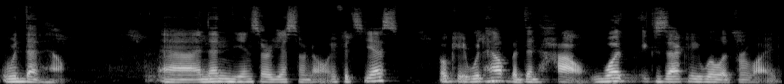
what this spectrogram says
would that help? Uh, and then the answer yes or no. If it's yes, okay, it would help, but then how? What exactly will it provide?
